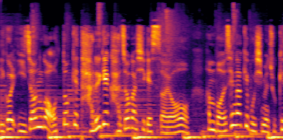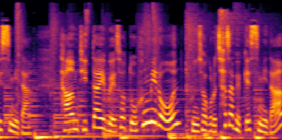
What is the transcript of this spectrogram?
이걸 이전과 어떻게 다르게 가져가시겠어요? 한번 생각해 보시면 좋겠습니다. 다음 딥다이브에서 또 흥미로운 분석으로 찾아뵙겠습니다.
